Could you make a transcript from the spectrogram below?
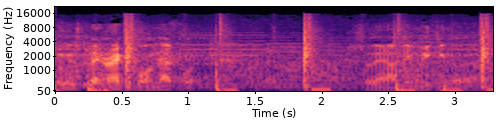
So who's playing racquetball in that court? So then I think we can go there.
